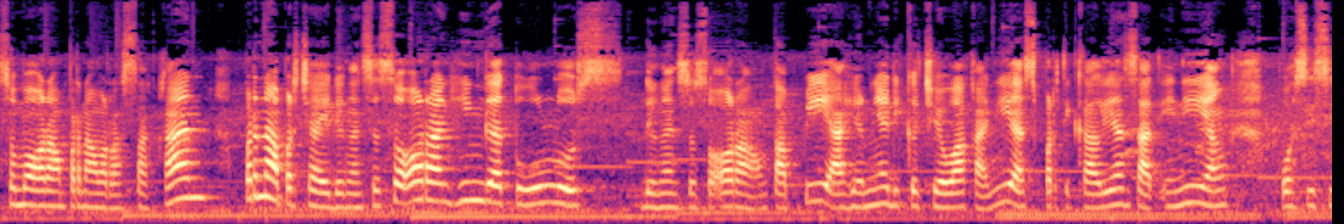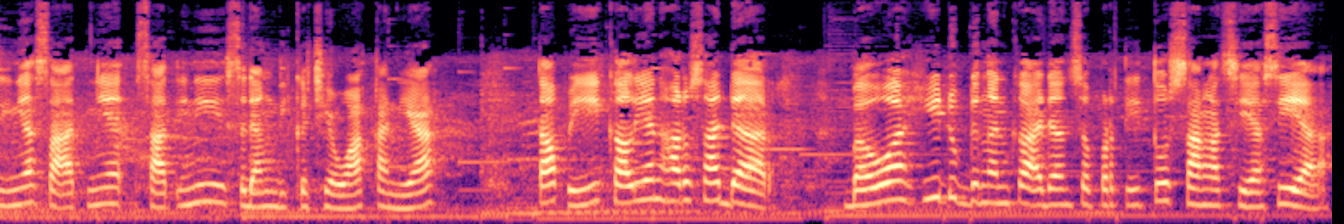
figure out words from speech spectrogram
Semua orang pernah merasakan, pernah percaya dengan seseorang hingga tulus dengan seseorang, tapi akhirnya dikecewakan. Iya, seperti kalian saat ini yang posisinya saatnya saat ini sedang dikecewakan ya. Tapi kalian harus sadar, bahwa hidup dengan keadaan seperti itu sangat sia-sia.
